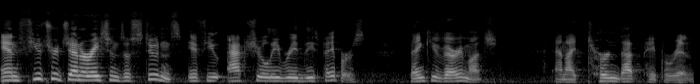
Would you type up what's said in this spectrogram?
and future generations of students if you actually read these papers. Thank you very much. And I turned that paper in.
